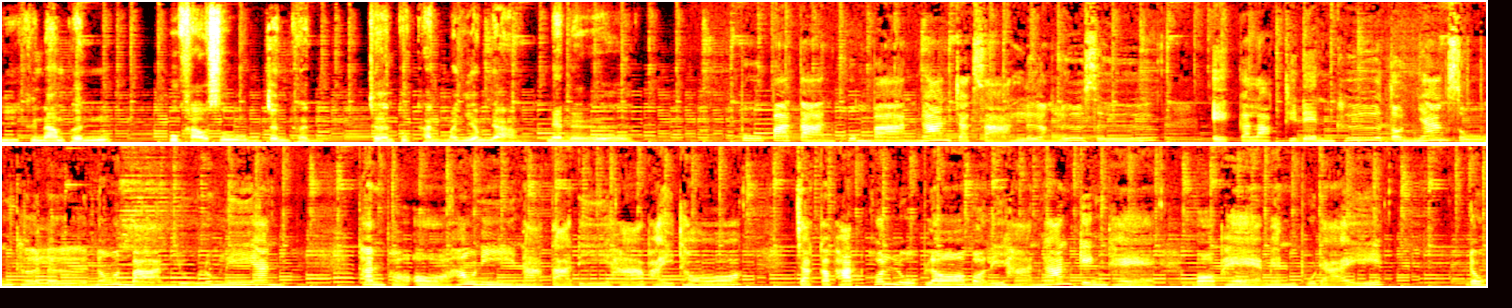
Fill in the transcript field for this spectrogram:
ดีคือน้ำเพิ่น ภูเขาสูงเจนเพิ่นเชิญทุกท่านมาเยี่ยมยามแน่เด้อปูปาตานคุมบานงานจักสารเหลืองลือซื้อ เอกลักษณ์ที่เด่นคือต้นย่างสูงเธอเลอโน่นบานอยู่โรงเรียน ท่านพออเฮ้านีหน้าตาดีหาไผท้อจักรพัดค้นลูบล้อบริหารงานเก่งแท่บอแผ่แม่นผู้ใด ดง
